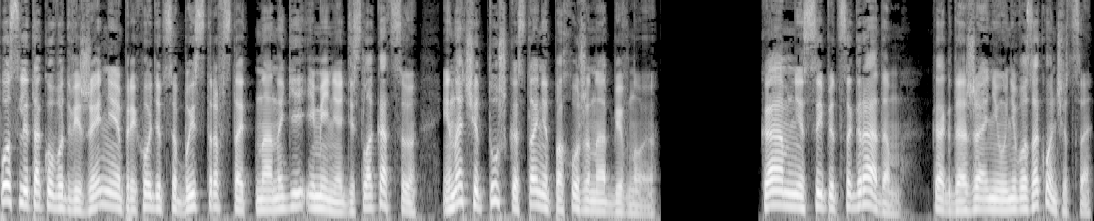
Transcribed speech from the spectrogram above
После такого движения приходится быстро встать на ноги и менять дислокацию, иначе тушка станет похожа на отбивную. Камни сыпятся градом, когда же они у него закончатся?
